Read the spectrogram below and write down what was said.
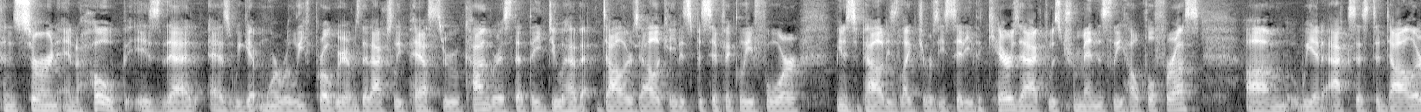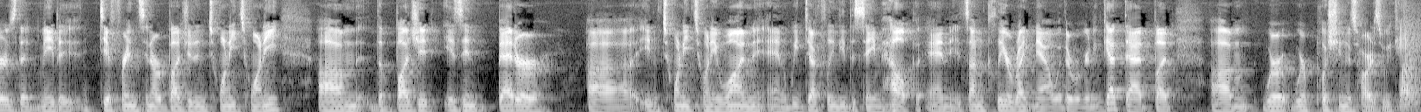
concern and hope is that as we get more relief programs that actually pass through Congress, that they do have dollars allocated specifically for municipalities like Jersey City. The CARES Act was tremendously helpful for us. Um, we had access to dollars that made a difference in our budget in 2020. Um, the budget isn't better uh, in 2021, and we definitely need the same help. And it's unclear right now whether we're going to get that, but um, we're we're pushing as hard as we can.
